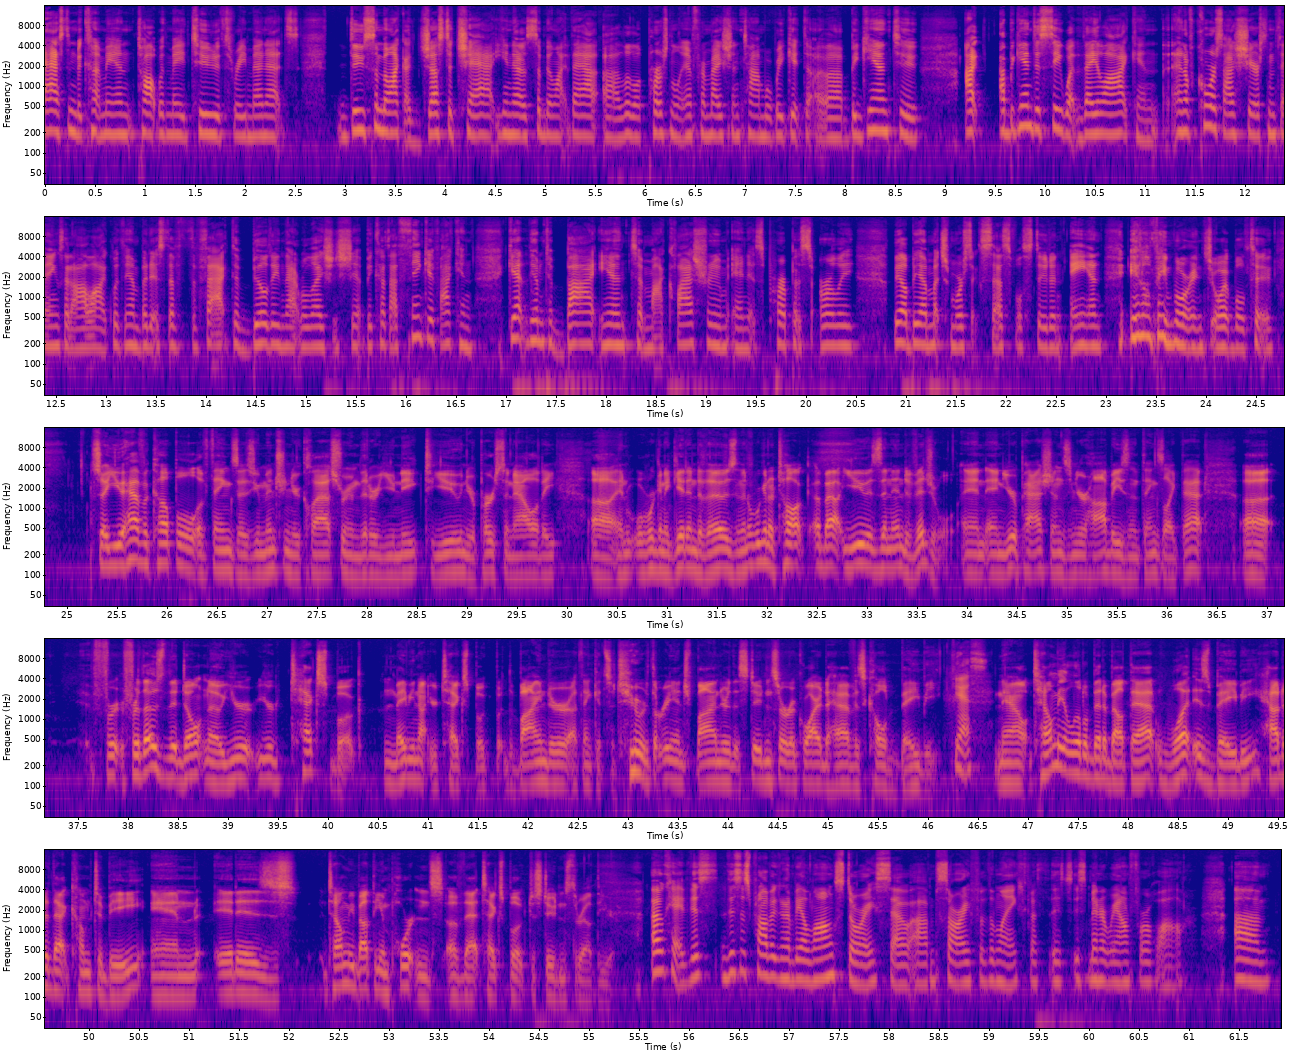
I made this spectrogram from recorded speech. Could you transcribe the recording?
ask them to come in, talk with me two to three minutes, do something like a just a chat, you know, something like that, a little personal information time where we get to uh, begin to, I, I begin to see what they like, and, and of course I share some things that I like with them, but it's the, the fact of building that relationship because I think if I can get them to buy into my classroom and its purpose early, they'll be a much more successful student and it'll be more enjoyable too. So you have a couple of things, as you mentioned, your classroom that are unique to you and your personality, uh, and we're going to get into those, and then we're going to talk about you as an individual and and your passions and your hobbies and things like that. Uh, for for those that don't know, your your textbook, maybe not your textbook, but the binder, I think it's a two or three inch binder that students are required to have, is called Baby. Yes. Now, tell me a little bit about that. What is Baby? How did that come to be? And it is. Tell me about the importance of that textbook to students throughout the year. Okay, this this is probably going to be a long story, so I'm sorry for the length, but it's, it's been around for a while. Um,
